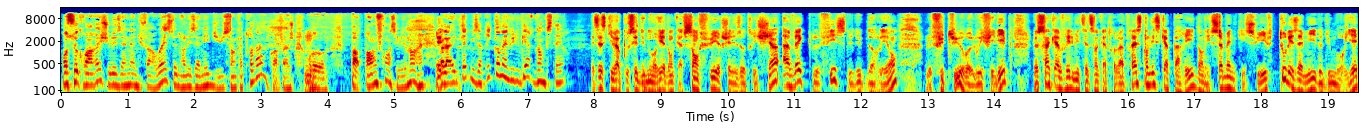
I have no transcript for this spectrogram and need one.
On se croirait chez les Indiens du Far West dans les années 1880, quoi. Enfin, je, Mm. oh, pas, pas en France, évidemment. Hein. Et- Voilà, une tête mise à prix comme un vulgaire gangster. Et c'est ce qui va pousser Dumouriez donc à s'enfuir chez les Autrichiens avec le fils du duc d'Orléans, le futur Louis-Philippe, le 5 avril 1793, tandis qu'à Paris, dans les semaines qui suivent, tous les amis de Dumouriez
